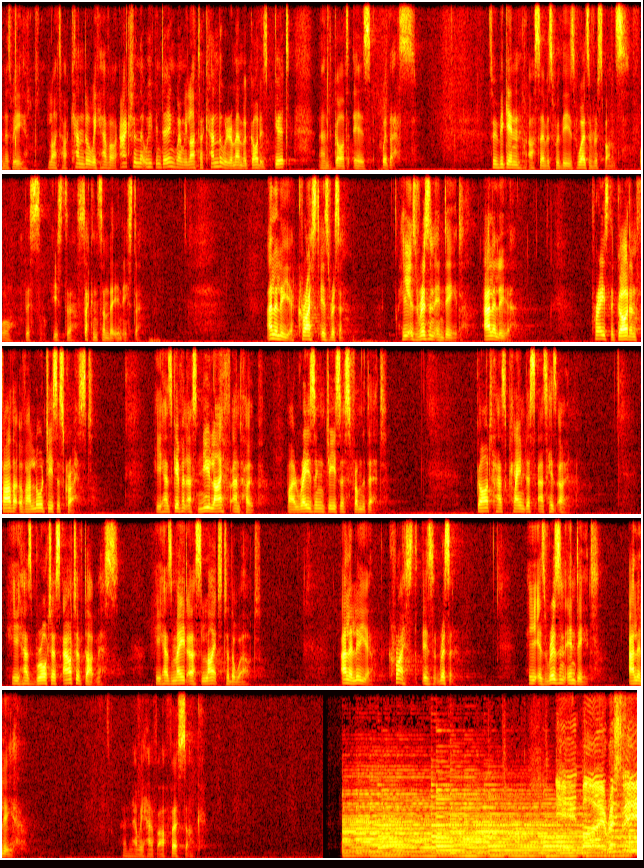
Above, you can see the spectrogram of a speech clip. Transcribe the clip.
And as we light our candle, we have our action that we've been doing. When we light our candle, we remember God is good and God is with us. So we begin our service with these words of response for this Easter, second Sunday in Easter. Alleluia, Christ is risen. He is risen indeed. Alleluia. Praise the God and Father of our Lord Jesus Christ. He has given us new life and hope by raising Jesus from the dead. God has claimed us as His own. He has brought us out of darkness. He has made us light to the world. Alleluia! Christ is risen. He is risen indeed. Alleluia. And now we have our first song. Wrestling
